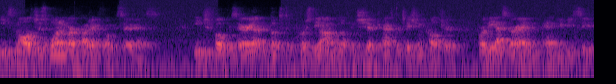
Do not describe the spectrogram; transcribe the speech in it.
East Mall is just one of our project focus areas. Each focus area looks to push the envelope and shift transportation culture for the SRN and UBC.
